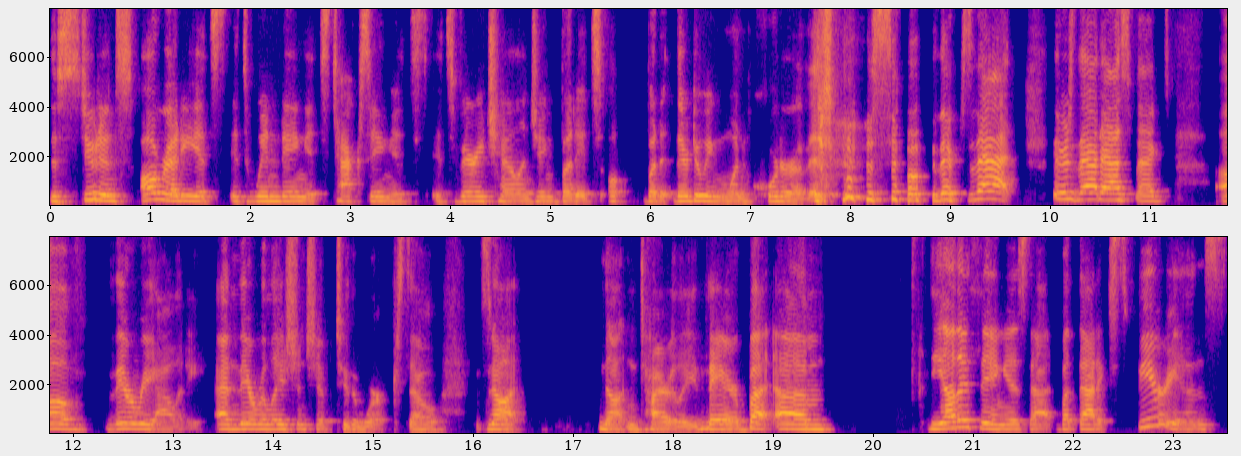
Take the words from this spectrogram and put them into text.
the students already it's it's winding it's taxing it's it's very challenging but it's but they're doing one quarter of it. So there's that there's that aspect of their reality and their relationship to the work. So it's not not entirely there but um the other thing is that but that experience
